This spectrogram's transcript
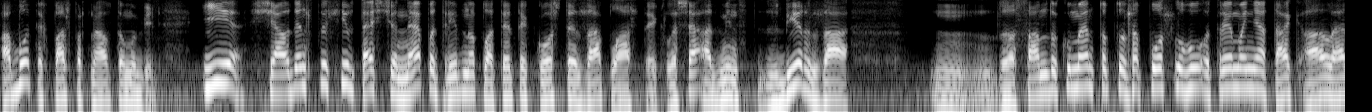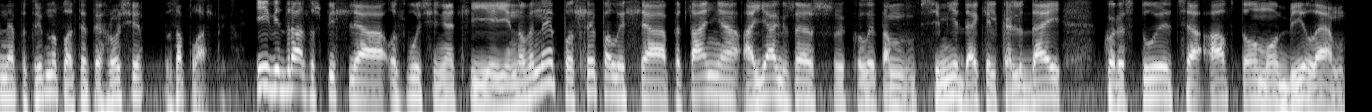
або техпаспорт на автомобіль. І ще один з плюсів те, що не потрібно платити кошти за пластик, лише адмінзбір за за сам документ, тобто за послугу отримання, так, але не потрібно платити гроші за пластик. І відразу ж після озвучення цієї новини посипалися питання: а як же ж, коли там в сім'ї декілька людей користуються автомобілем?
